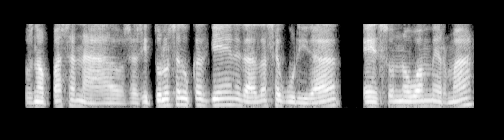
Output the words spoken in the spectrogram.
pues no pasa nada, o sea, si tú los educas bien, le das la seguridad, eso no va a mermar,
